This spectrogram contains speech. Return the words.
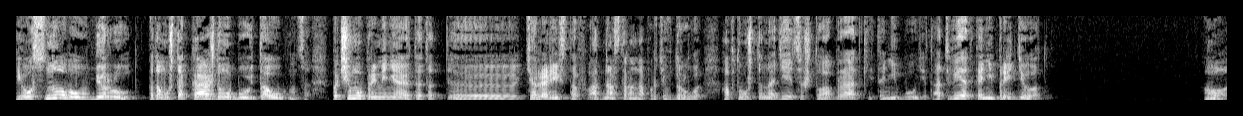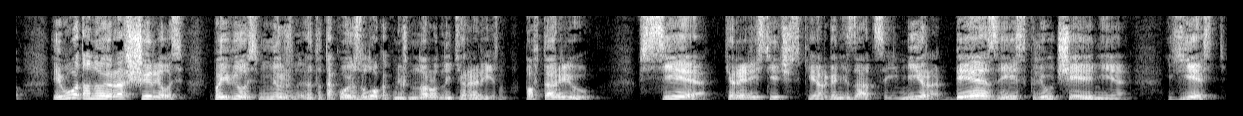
его снова уберут, потому что каждому будет аукнуться. Почему применяют этот э, террористов одна страна против другой? А потому что надеются, что обратки-то не будет, ответка не придет. Вот. И вот оно и расширилось, появилось это такое зло, как международный терроризм. Повторю, все террористические организации мира без исключения есть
